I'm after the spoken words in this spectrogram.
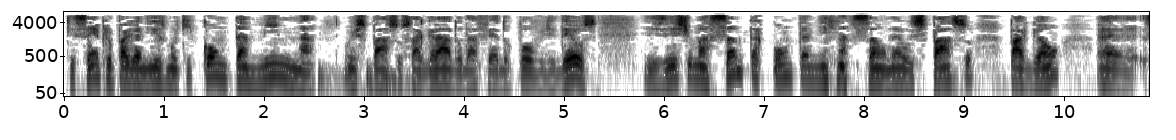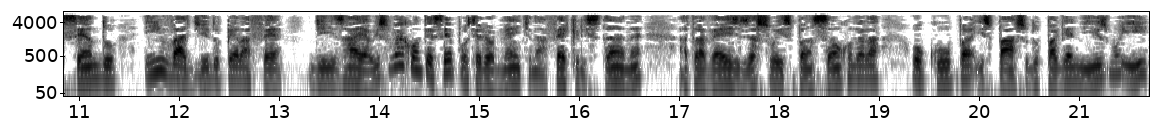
que sempre o paganismo que contamina o espaço sagrado da fé do povo de Deus, existe uma santa contaminação, né, o espaço pagão é, sendo invadido pela fé de Israel. Isso vai acontecer posteriormente na fé cristã, né, através da sua expansão, quando ela ocupa espaço do paganismo e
